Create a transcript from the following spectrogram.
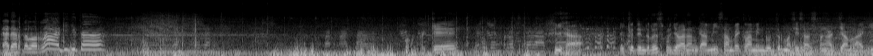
Dadar telur lagi kita. Oke. Iya. Ikutin terus perjalanan kami sampai Kelamin Guntur masih satu setengah jam lagi.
